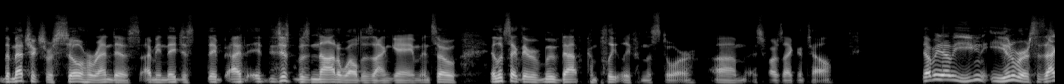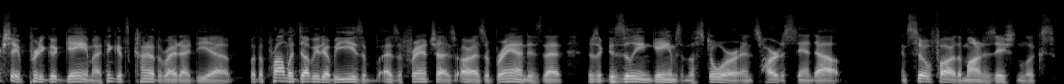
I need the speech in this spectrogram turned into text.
the metrics were so horrendous. I mean, they just they I, it just was not a well designed game, and so it looks like they removed that completely from the store, um, as far as I can tell. WWE Universe is actually a pretty good game. I think it's kind of the right idea, but the problem with WWE as a, as a franchise or as a brand is that there's a gazillion games in the store, and it's hard to stand out. And so far, the monetization looks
